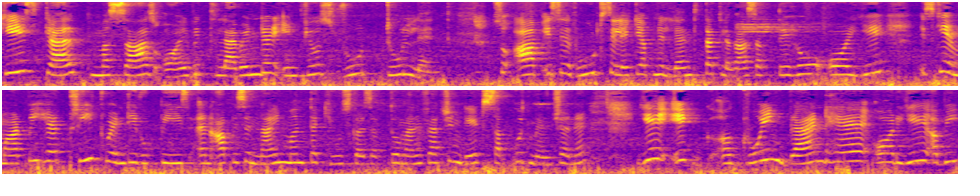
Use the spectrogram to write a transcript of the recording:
की scalp massage oil with lavender infuse root to length so so, आप इसे रूट से लेके अपने लेंथ तक लगा सकते हो और ये इसकी एमआरपी है थ्री ट्वेंटी रुपीज़ एंड आप इसे नाइन मंथ तक यूज़ कर सकते हो। मैन्युफैक्चरिंग डेट सब कुछ मेंशन है। ये एक ग्रोइंग ब्रांड है और ये अभी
